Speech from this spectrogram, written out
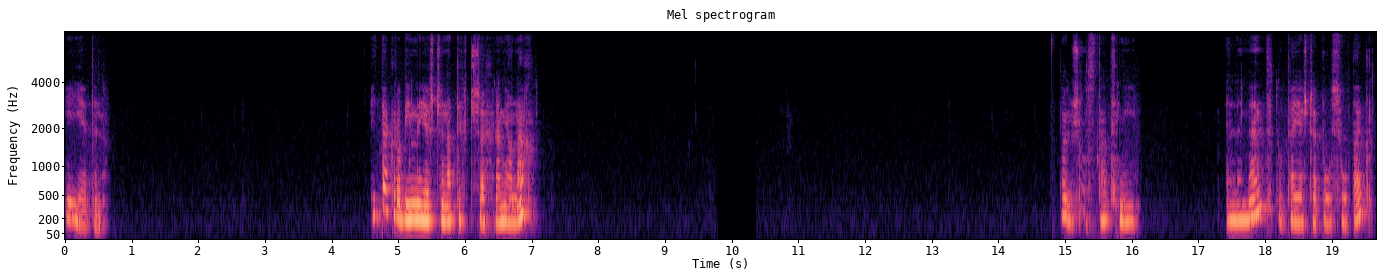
i jeden. I tak robimy jeszcze na tych trzech ramionach. To już ostatni element. Tutaj jeszcze półsłupek.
